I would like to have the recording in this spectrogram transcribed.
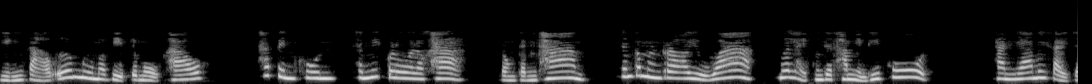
หญิงสาวเอื้อมมือมาบีบจมูกเขา ถ้าเป็นคุณ ฉันไม่กลัวแล้วค่ะ ตรงกันข้าม ฉันกำลังรออยู่ว่า เมื่อไหร่คุณจะทำอย่างที่พูดทันย่าไม่ใส่ใจ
